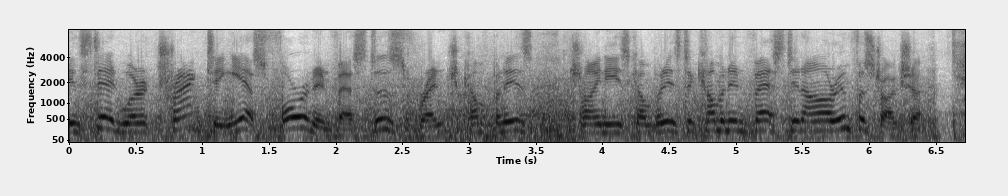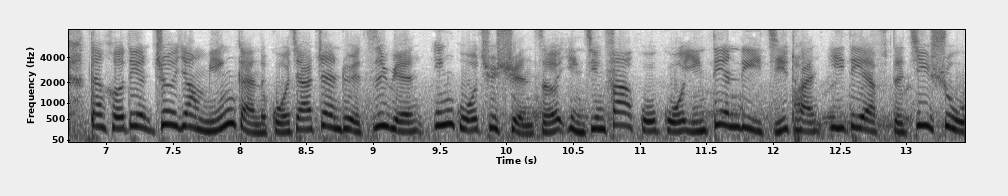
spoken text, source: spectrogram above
Instead, we're attracting, yes, foreign investors, French companies, Chinese companies, to come and invest in our infrastructure. 但核电这样敏感的国家战略资源，英国却选择引进法国国营电力集团 EDF 的技术，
